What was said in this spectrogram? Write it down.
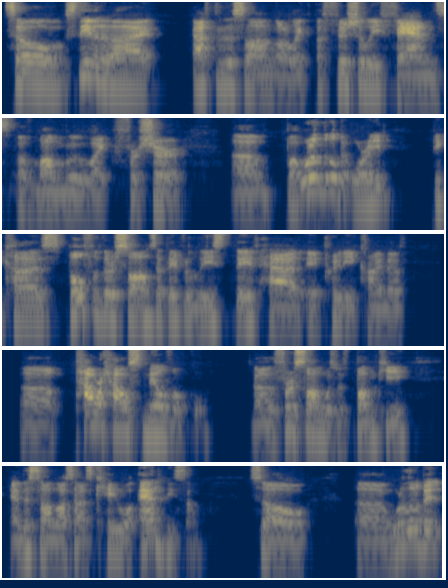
so Steven and I, after this song, are like officially fans of Mamamoo, like for sure. Um, but we're a little bit worried because both of their songs that they've released, they've had a pretty kind of uh, powerhouse male vocal. Uh, the first song was with Bumkey, and this song also has K Will and Wheesung. So uh, we're a little bit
